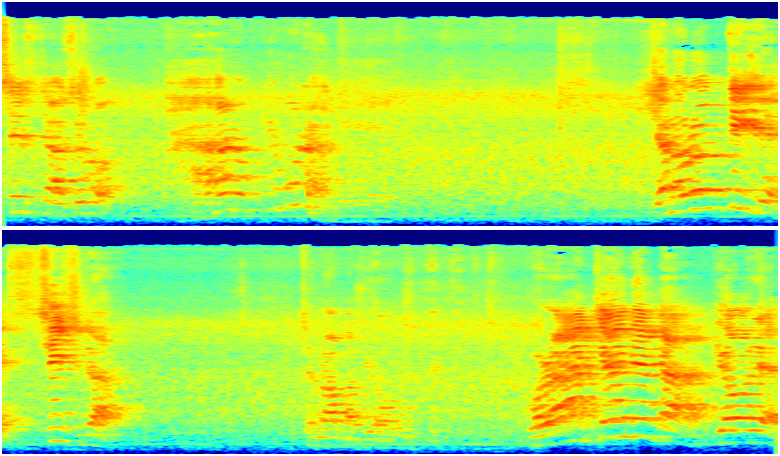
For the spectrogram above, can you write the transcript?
စစ်တာဆိုတော့ဟာပြောတာလေကျွန်တော်တို့တည်ရဲ့စိတ်ဓာတ်ကျွန်တော်မပြောဘူးကုရ်အာန်ကျမ်းမြတ်ကပြောတဲ့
